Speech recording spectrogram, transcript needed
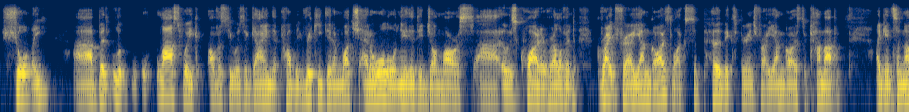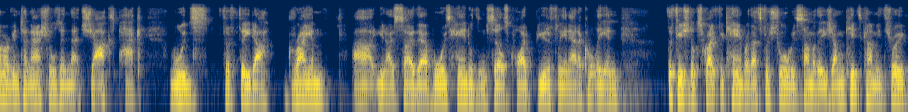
shortly. Uh, but look, last week obviously was a game that probably Ricky didn't watch at all, or neither did John Morris. Uh, it was quite irrelevant. Great for our young guys, like superb experience for our young guys to come up against a number of internationals in that Sharks pack, Woods, Fifita, Graham. Uh, you know, so our boys handled themselves quite beautifully and adequately. And the future looks great for Canberra, that's for sure, with some of these young kids coming through.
